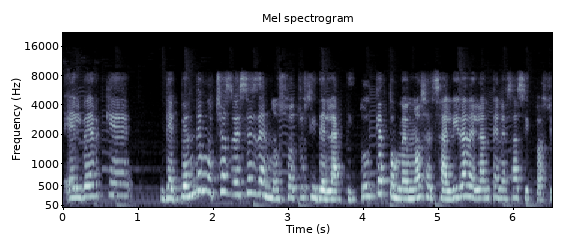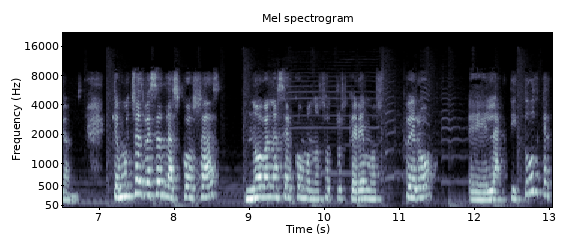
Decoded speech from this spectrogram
el ver que depende muchas veces de nosotros y de la actitud que tomemos el salir adelante en esas situaciones, que muchas veces las cosas no van a ser como nosotros queremos, pero eh, la actitud que,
